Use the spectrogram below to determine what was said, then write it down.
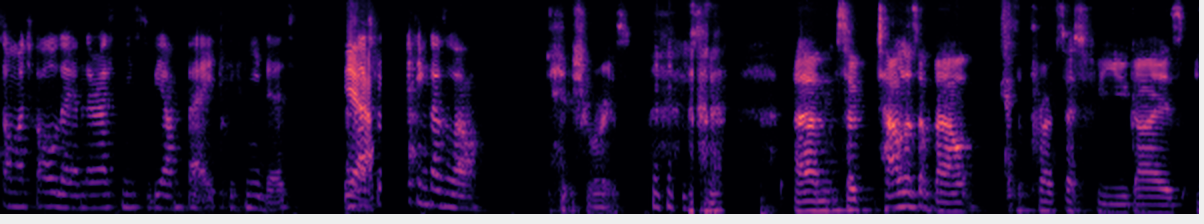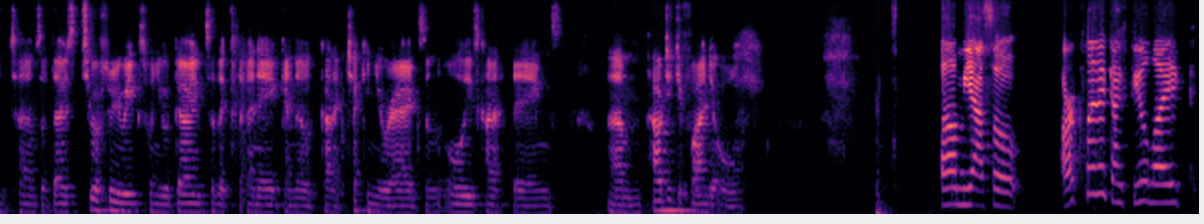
so much holiday and the rest needs to be unpaid if needed. And yeah. that's frustrating as well. It sure is. um, so tell us about the process for you guys in terms of those two or three weeks when you were going to the clinic and they were kind of checking your eggs and all these kind of things. Um, how did you find it all? Um, yeah, so our clinic, I feel like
